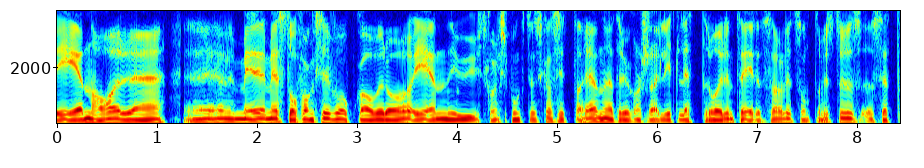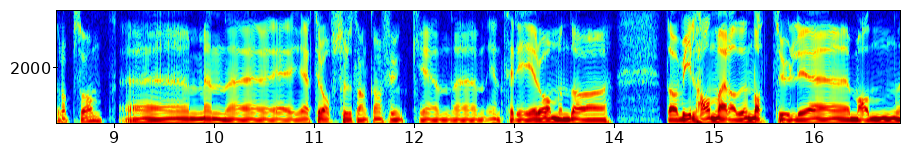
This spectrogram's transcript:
én har eh, mest offensive oppgaver og én i utgangspunktet skal sitte igjen. Jeg tror kanskje det er litt lettere å orientere seg litt sånt hvis du setter opp sånn. Eh, men eh, jeg tror absolutt han kan funke en, eh, en treer òg, men da da vil han være den naturlige mannen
